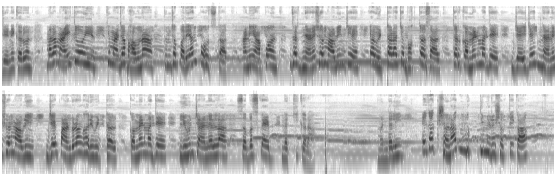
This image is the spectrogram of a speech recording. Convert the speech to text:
जेणेकरून मला माहिती होईल की माझ्या भावना तुमच्यापर्यंत पोहोचतात. आणि आपण जर ज्ञानेश्वर माऊलींचे या विठ्ठलाचे भक्त असाल तर कमेंटमध्ये जय जय ज्ञानेश्वर माऊली जय पांडुरंग हरी विठ्ठल. कमेंटमध्ये लिहून चॅनलला सबस्क्राईब नक्की करा. मंडळी एका क्षणात मुक्ती मिळू शकते का?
